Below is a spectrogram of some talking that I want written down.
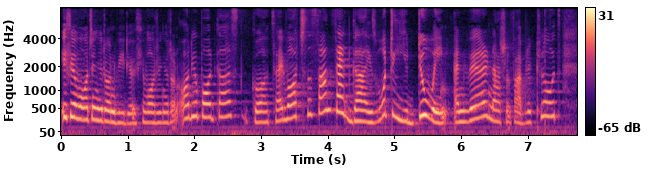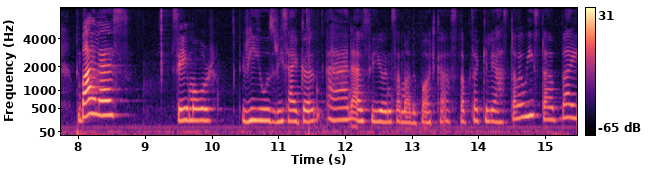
If you're watching it on video, if you're watching it on audio podcast, go outside, watch the sunset, guys. What are you doing? And wear natural fabric clothes. Buy less, say more, reuse, recycle, and I'll see you in some other podcast. Tab tak ke liye hasta. Bye.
